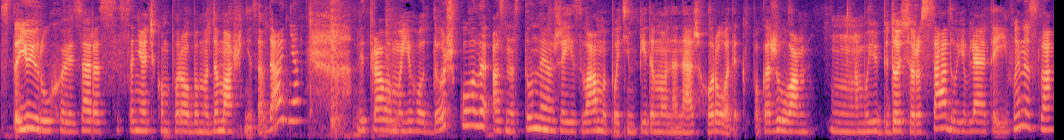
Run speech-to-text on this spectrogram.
стою і рухаюсь. Зараз з саньочком поробимо домашні завдання, відправимо його до школи, а з Настунею вже і з вами потім підемо на наш городик. Покажу вам мою бідосю розсаду. Уявляєте, її винесла.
